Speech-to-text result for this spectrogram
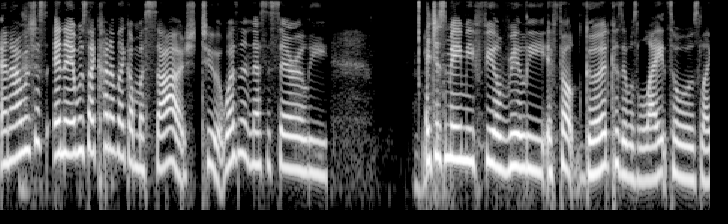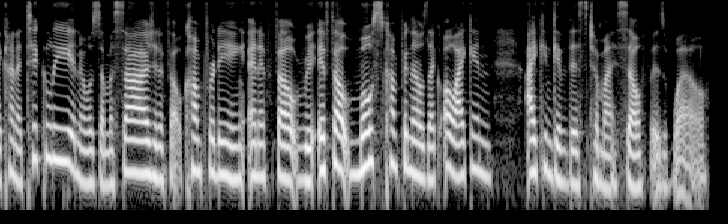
And I was just and it was like kind of like a massage too. It wasn't necessarily it just made me feel really it felt good because it was light so it was like kind of tickly and it was a massage and it felt comforting and it felt re- it felt most comforting i was like oh i can i can give this to myself as well.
